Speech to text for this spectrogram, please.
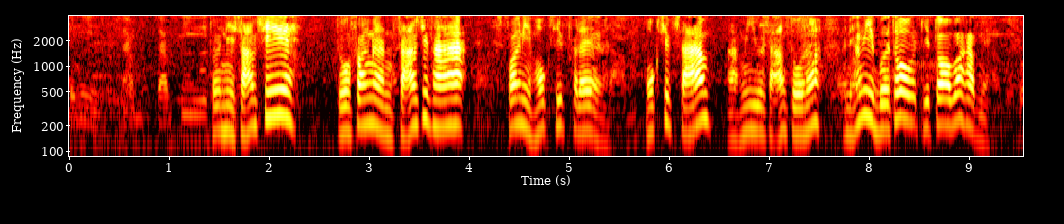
ตัวนี้สามสามที่ตัวนี้34ตัวฟังนั่น35ฟังนี่60เท่าไดน่ะ63อะมีอยู่3ตัวเนาะอันนี้เขามีเบอร์โทรติดต่อบ่ครับเนี่ยโต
